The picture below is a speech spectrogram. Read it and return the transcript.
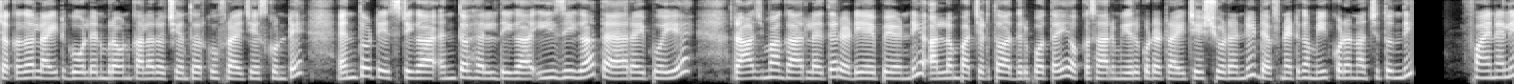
చక్కగా లైట్ గోల్డెన్ బ్రౌన్ కలర్ వచ్చేంత వరకు ఫ్రై చేసుకుంటే ఎంతో టేస్టీగా ఎంతో హెల్తీగా ఈజీగా తయారైపోయే రాజ్మా గారెలు అయితే రెడీ అయిపోయండి అల్లం పచ్చడితో అదిరిపోతాయి. ఒక్కసారి మీరు కూడా ట్రై చేసి చూడండి. డెఫినెట్గా మీకు కూడా నచ్చుతుంది. ఫైనలీ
